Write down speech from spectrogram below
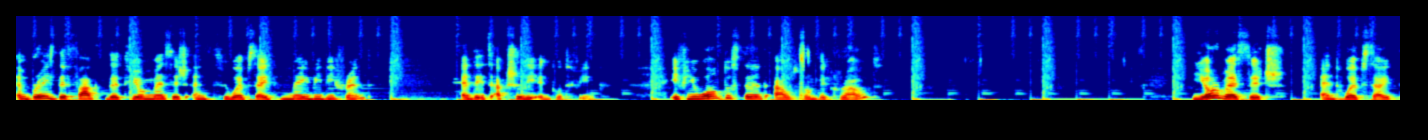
embrace the fact that your message and website may be different and it's actually a good thing if you want to stand out from the crowd your message and website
